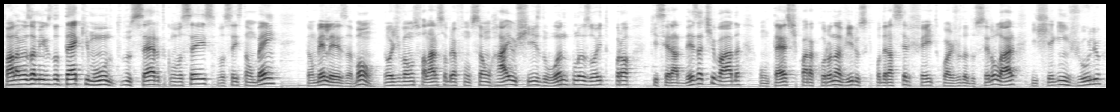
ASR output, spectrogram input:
Fala meus amigos do Tech Mundo, tudo certo com vocês? Vocês estão bem? Então beleza. Bom, hoje vamos falar sobre a função raio-x do OnePlus 8 Pro, que será desativada, um teste para coronavírus que poderá ser feito com a ajuda do celular e chega em julho,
